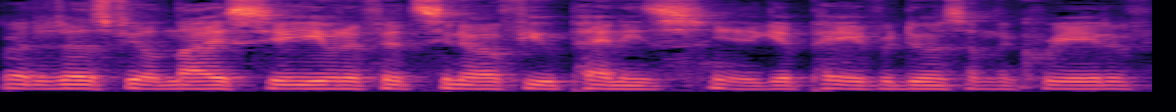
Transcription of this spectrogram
But it does feel nice, even if it's, you know, a few pennies. You, know, you get paid for doing something creative.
